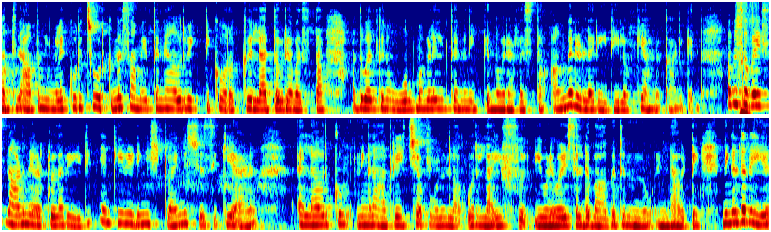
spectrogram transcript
അത് അപ്പോൾ നിങ്ങളെക്കുറിച്ച് ഓർക്കുന്ന സമയത്ത് തന്നെ ആ ഒരു വ്യക്തിക്ക് ഉറക്കമില്ലാത്ത ഒരവസ്ഥ അതുപോലെ തന്നെ ഓർമ്മകളിൽ തന്നെ നിൽക്കുന്ന ഒരവസ്ഥ അങ്ങനെയുള്ള രീതിയിലൊക്കെയാണ് കാണിക്കുന്നത്. അപ്പോൾ സോ ഇതാണ് നിങ്ങൾക്കുള്ള റീഡിങ് എനിക്ക് ഈ റീഡിങ് ഇഷ്ടമായി വിശ്വസിക്കുകയാണ്. എല്ലാവർക്കും നിങ്ങൾ ആഗ്രഹിച്ച പോലുള്ള ഒരു ലൈഫ് യൂണിവേഴ്സലിന്റെ ഭാഗത്ത് നിന്നും ഉണ്ടാവട്ടെ. നിങ്ങളുടെ റിയ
